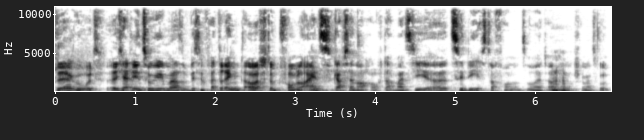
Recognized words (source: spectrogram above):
Sehr gut. Ich hatte ihn zugegeben mal so ein bisschen verdrängt, aber stimmt. Formel 1 gab es ja noch auch damals die äh, CDs davon und so weiter. Mhm. Schon ganz gut.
